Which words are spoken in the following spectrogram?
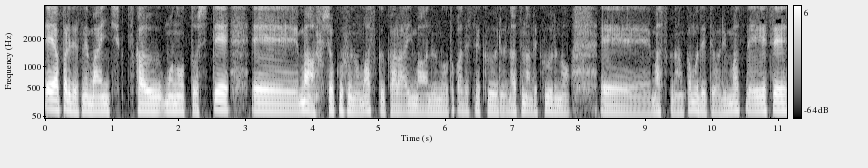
えー、やっぱりですね毎日使うものとして、えー、まあ不織布のマスクから今布とかですねクール夏なんでクールの、えー、マスクなんかも出ております。で衛生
